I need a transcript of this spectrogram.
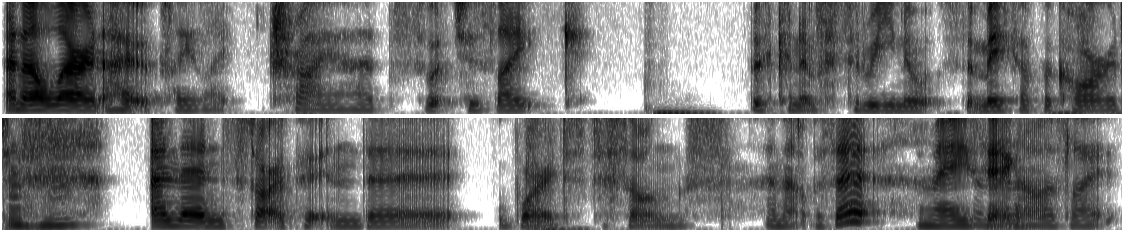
and i learned how to play like triads which is like the kind of three notes that make up a chord Mm-hmm. and then started putting the words to songs and that was it Amazing. and i was like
